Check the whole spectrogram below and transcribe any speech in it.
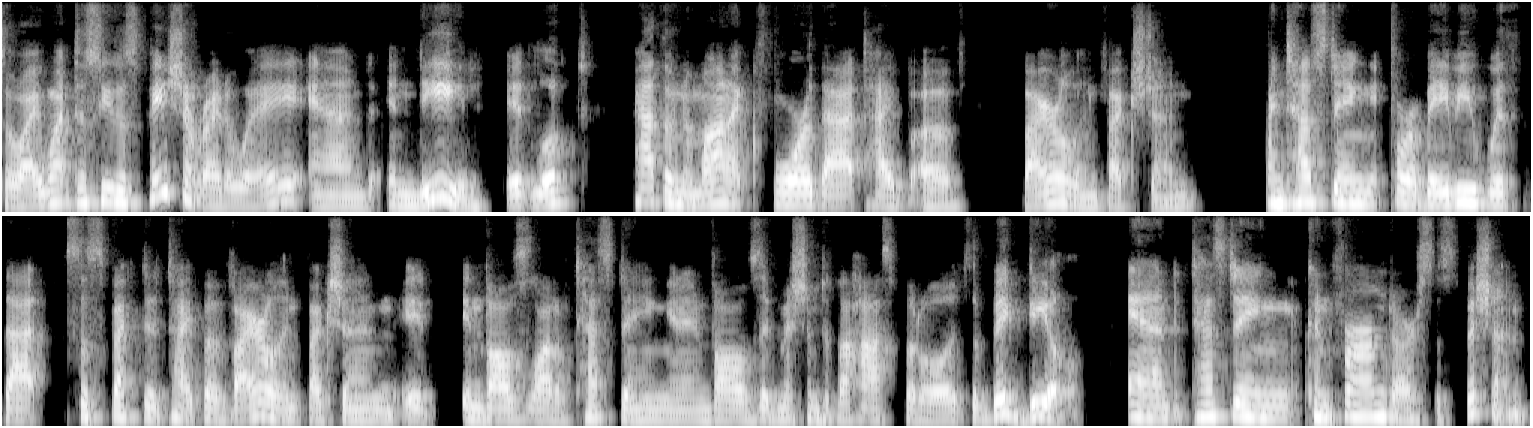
So I went to see this patient right away. And indeed, it looked pathognomonic for that type of viral infection. And testing for a baby with that suspected type of viral infection, it involves a lot of testing and involves admission to the hospital. It's a big deal. And testing confirmed our suspicion.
